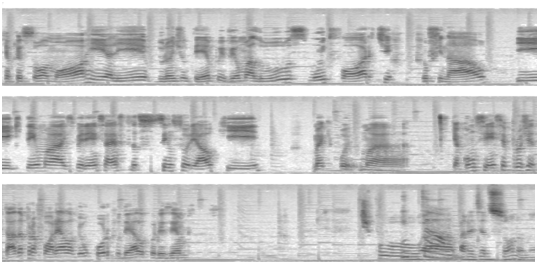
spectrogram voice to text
Que a pessoa morre ali durante um tempo e vê uma luz muito forte no final. E que tem uma experiência extrasensorial que. Como é que foi? Uma. Que a consciência é projetada pra fora, ela vê o corpo dela, por exemplo. Tipo, Então. a paralisia do sono, né?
